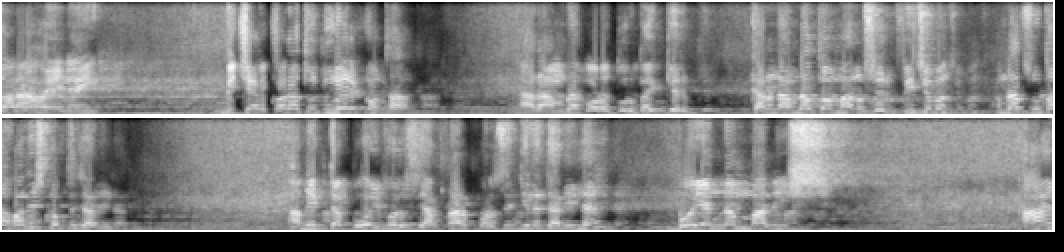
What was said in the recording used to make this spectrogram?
ধরা হয় নাই। বিচার করা তো দূরের কথা। আর আমরা বড় দুর্ভাগ্যের, কারণ আমরা তো মানুষের পিছু আমরা জুতা ফালিশ করতে জানি না। আমি একটা বই পড়েছি, আপনার পড়েছেন কিনা জানি না। বইয়ের নাম মালিশ। আমি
